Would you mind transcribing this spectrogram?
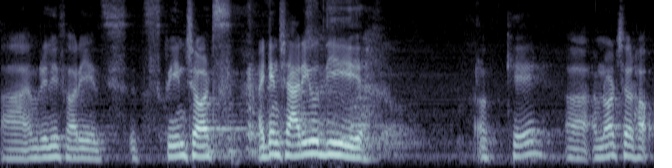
Uh, I'm really sorry. It's it's screenshots. I can share you the. Okay. Uh, I'm not sure how.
